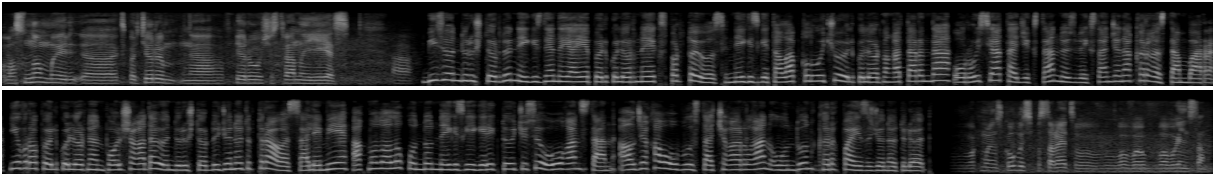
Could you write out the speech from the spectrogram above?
В основном мы э, экспортируем э, в первую очередь страны ЕС. биз өндүрүштөрдү негизинен ыаеп өлкөлөрүнө экспорттойбуз. Негизги талап кылуучу өлкөлөрдүн катарында орусия тажикстан өзбекстан жана кыргызстан бар. Европа өлкөлөрүнөн польшага да өндүрүштөрдү жөнөтүп турабыз. Ал эми акмолалык ундун негизги керектөөчүсү ооганстан. Ал жака облуста чыгарылган ундун кырк пайызы жөнөтүлөт. В Акмолинской области поставляется в Афганистан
